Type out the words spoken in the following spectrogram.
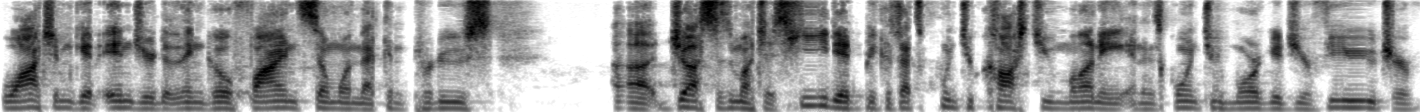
watch him get injured and then go find someone that can produce uh, just as much as he did because that's going to cost you money and it's going to mortgage your future.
